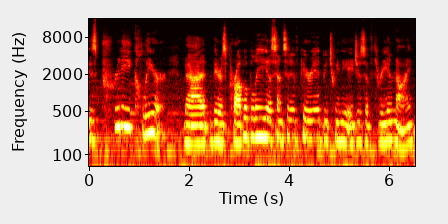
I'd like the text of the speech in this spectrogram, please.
is pretty clear that there's probably a sensitive period between the ages of three and nine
